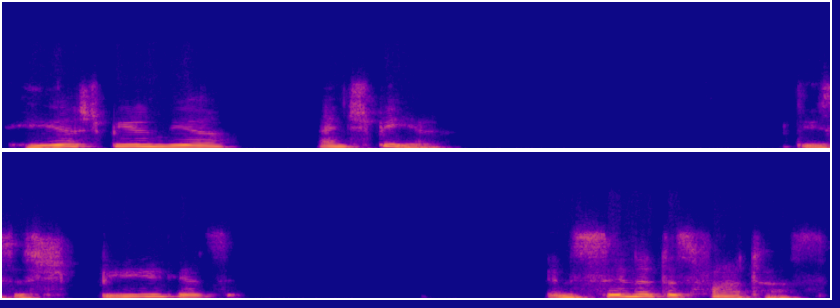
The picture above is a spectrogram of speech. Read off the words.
Hier spielen wir ein Spiel. Dieses Spiel jetzt im Sinne des Vaters.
